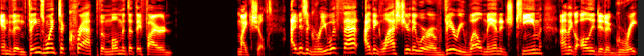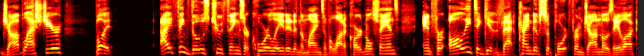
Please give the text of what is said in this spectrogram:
and then things went to crap the moment that they fired Mike Shildt. I disagree with that. I think last year they were a very well managed team. I think Ollie did a great job last year, but I think those two things are correlated in the minds of a lot of Cardinals fans. And for Ollie to get that kind of support from John Mozeliak,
